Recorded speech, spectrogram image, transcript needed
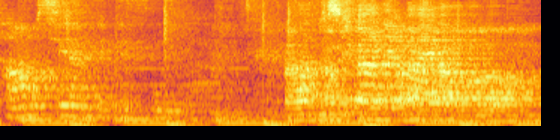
다음 시간 뵙겠습니다. 다음 시간에 봐요.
